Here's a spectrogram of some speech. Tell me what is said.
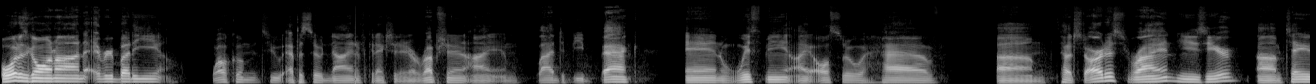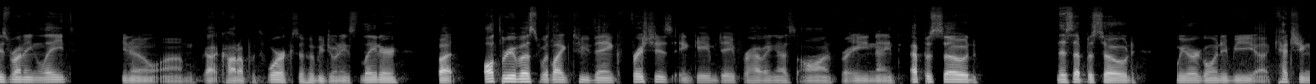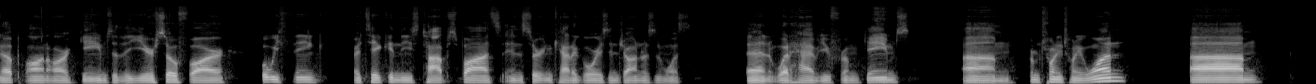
What is going on, everybody? Welcome to episode nine of Connection Interruption. I am glad to be back, and with me, I also have um, touched artist Ryan. He's here. Um, Tay is running late. You know, um, got caught up with work, so he'll be joining us later. But all three of us would like to thank Frisch's and Game Day for having us on for a ninth episode. This episode, we are going to be uh, catching up on our games of the year so far, what we think are taking these top spots in certain categories and genres and what's and what have you from games um, from 2021. Um,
